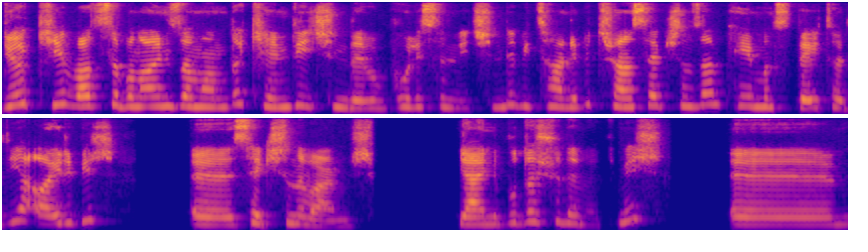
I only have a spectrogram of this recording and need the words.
Diyor ki WhatsApp'ın aynı zamanda kendi içinde bu policy'nin içinde bir tane bir transactions and payments data diye ayrı bir, eee, section'ı varmış. Yani bu da şu demekmiş, emm,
